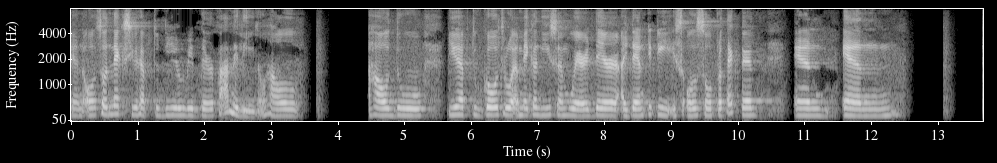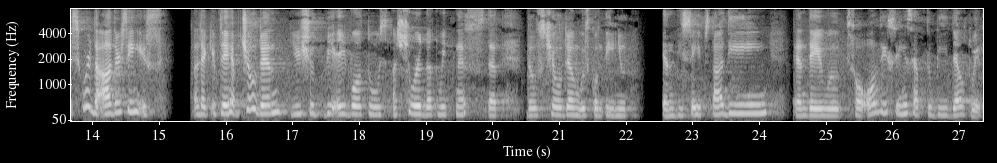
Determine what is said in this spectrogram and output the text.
And also next you have to deal with their family, you know, how how do you have to go through a mechanism where their identity is also protected and and sure the other thing is like if they have children you should be able to assure that witness that those children will continue and be safe studying and they will so all these things have to be dealt with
